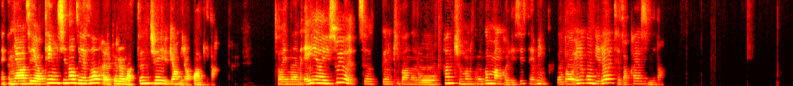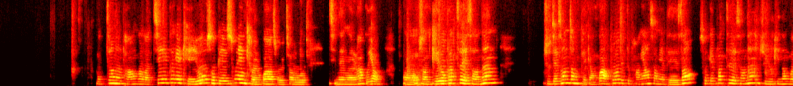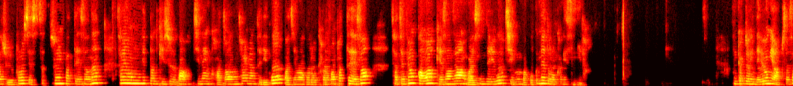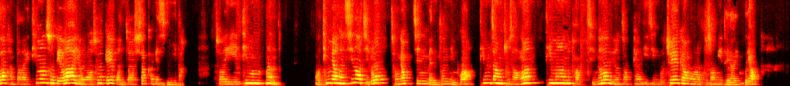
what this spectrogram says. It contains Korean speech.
네, 안녕하세요. 팀 시너지에서 발표를 맡은 최유경이라고 합니다. 저희는 AI 수요 예측을 기반으로 한 주문 공급망 관리 시스템인 오더 101을 제작하였습니다. 목차는 다음과 같이 크게 개요, 소개, 수행 결과 절차로 진행을 하고요. 어, 우선 개요 파트에서는 주제 선정 배경과 프로젝트 방향성에 대해서 소개 파트에서는 주요 기능과 주요 프로세스, 수행 파트에서는 사용했던 기술과 진행 과정 설명드리고 마지막으로 결과 파트에서 자체 평가와 개선 사항 말씀드리고 질문 받고 끝내도록 하겠습니다. 본격적인 내용에 앞서서 간단하게 팀원 소개와 용어 소개 먼저 시작하겠습니다. 저희 이 팀은 어, 팀명은 시너지로 정혁진 멘토님과 팀장 조상원, 팀원 박진우, 윤석현, 이진구, 최혜경으로 구성이 되어 있고요.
